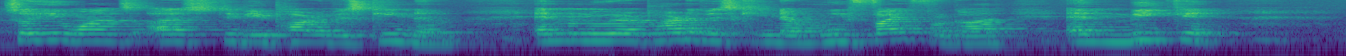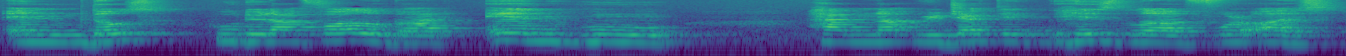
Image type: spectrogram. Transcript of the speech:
so He wants us to be part of His kingdom. And when we are part of His kingdom, we fight for God, and we can, and those who do not follow God and who have not rejected His love for us,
